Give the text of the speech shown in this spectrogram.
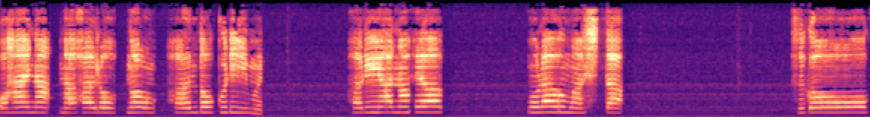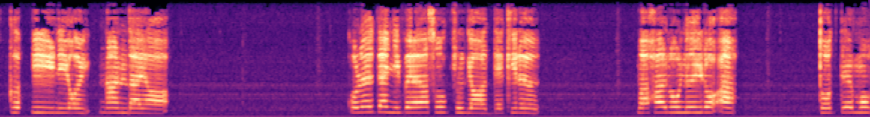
お花、マハロのハンドクリーム、ハリアナヘア、もらうました。すごーくいい匂いなんだよ。これでニベア卒業できる。マハロヌイロア。とても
